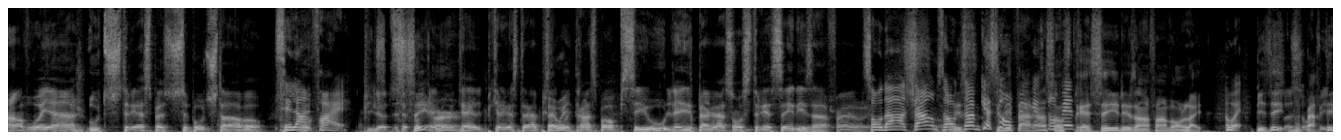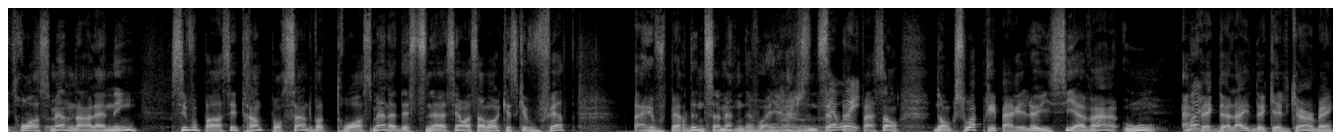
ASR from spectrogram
en voyage où tu stresses parce que tu sais pas où tu t'en vas. C'est l'enfer. Puis là, tu sais C'est pas quel un- hôtel, puis quel restaurant, puis Ben transport, puis c'est où. Les parents sont stressés, les enfants. Ils sont dans la chambre, ils sont Les- comme, qu'est-ce si qu'on les fait? parents Qu'est-ce sont fait? stressés, les enfants vont l'être. Ouais. Puis tu sais, vous partez trois semaines dans l'année. Si vous passez 30% de votre trois semaines à destination à savoir qu'est-ce que vous faites, ben, vous perdez une semaine de voyage d'une certaine Ben oui. façon. Donc, soit préparez-le ici avant ou avec de l'aide de quelqu'un, ben,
